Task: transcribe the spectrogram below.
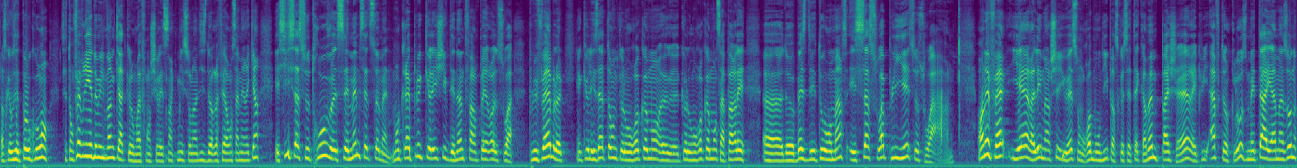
parce que vous n'êtes pas au courant, c'est en février 2024 que l'on va franchir les 5000 sur l'indice de référence américain, et si ça se trouve, c'est même cette semaine. Manquerait plus que les chiffres des non-farm payroll soient plus faibles, et que les attentes que l'on recommence, euh, recommence à parler euh, de baisse des taux en mars, et ça soit plié ce soir. En effet, hier, les marchés US ont rebondi parce que c'était quand même pas cher. Et puis, after close, Meta et Amazon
